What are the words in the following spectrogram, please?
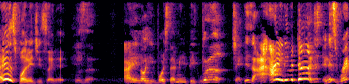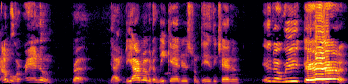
it's funny that you say that. What's up, I didn't know he voiced that many people. bruh? Check this out. I, I ain't even done this, and this ran, I'm going random, bruh. Do y'all remember the Weekenders from Disney Channel? In the weekend,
